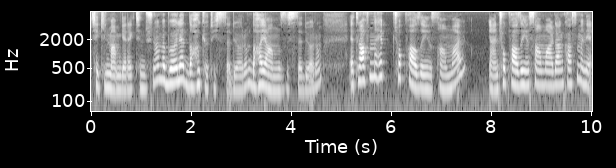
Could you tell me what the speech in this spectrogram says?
çekilmem gerektiğini düşünüyorum ve böyle daha kötü hissediyorum. Daha yalnız hissediyorum. Etrafımda hep çok fazla insan var yani çok fazla insan vardan kastım hani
